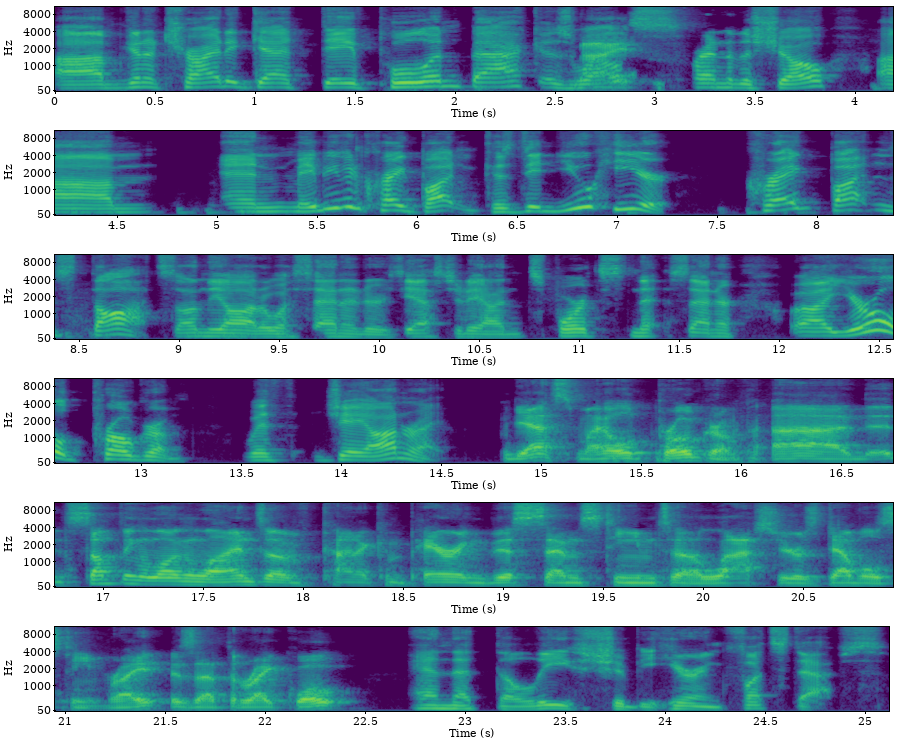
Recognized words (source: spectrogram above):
I'm going to try to get Dave Poulin back as well, Nice. friend of the show, um, and maybe even Craig Button. Because did you hear Craig Button's thoughts on the Ottawa Senators yesterday on Sports Center? Uh, your old program with Jay Onrait. Yes, my old program. Uh, it's something along the lines of kind of comparing this Sens team to last year's Devils team, right? Is that the right quote? and that the Leafs should be hearing footsteps.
